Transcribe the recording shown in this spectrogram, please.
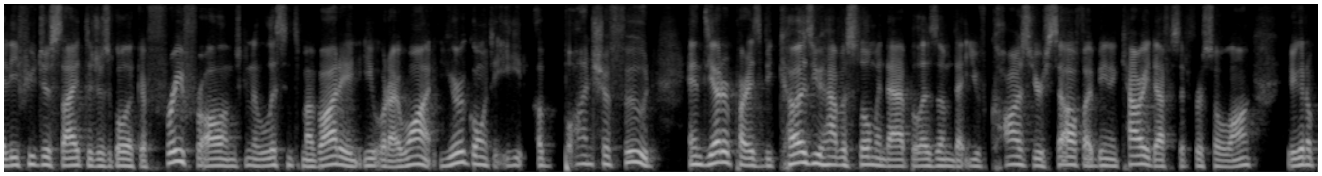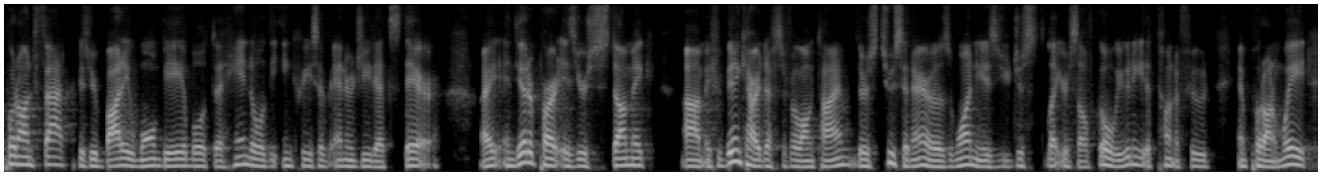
that if you decide to just go like a free for all, I'm just going to listen to my body and eat what I want, you're going to eat a bunch of food. And the other part is because you have a slow metabolism that you've caused yourself by being in calorie deficit for so long, you're going to put on fat because your body won't be able to handle the increase of energy that's there. Right. And the other part is your stomach um, if you've been in calorie deficit for a long time, there's two scenarios. One is you just let yourself go. You're going to eat a ton of food and put on weight.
